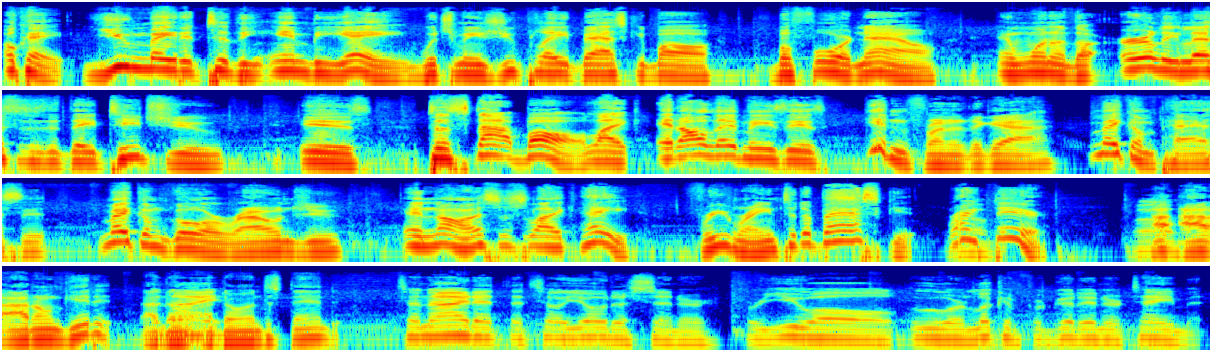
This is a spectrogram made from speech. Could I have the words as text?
okay, you made it to the NBA, which means you played basketball before now. And one of the early lessons that they teach you is to stop ball. Like, and all that means is get in front of the guy, make him pass it, make him go around you. And no, it's just like, hey, free reign to the basket right Well, there. well, I, I, I don't get it. I don't. I don't understand it. tonight at the Toyota Center for you all who are looking for good entertainment.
